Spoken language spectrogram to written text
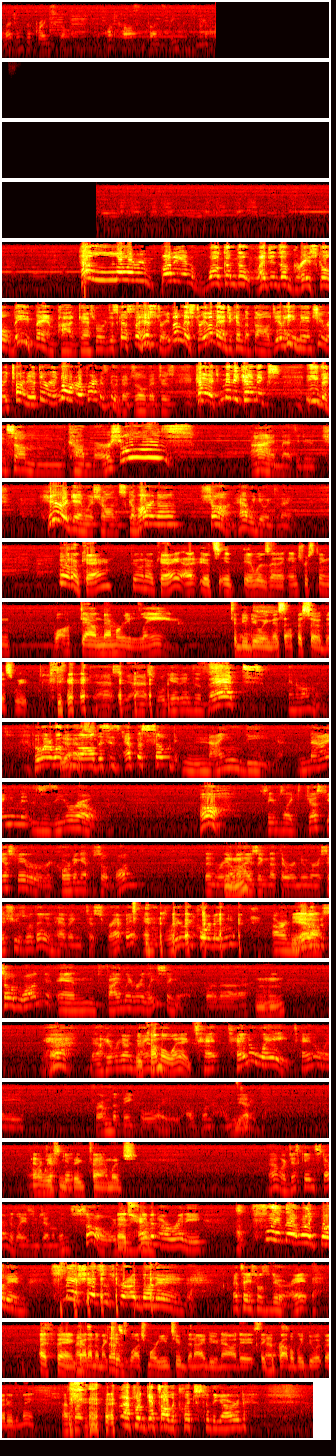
The Legends of Grayskull, the podcast that dives deep welcome to Legends of Grayskull, the fan podcast where we discuss the history, the mystery, the magic, and mythology of He-Man, She-Ra, Eternia, Etheria, Nordor, Primus, New Adventures, Old Adventures, comics, mini-comics, even some commercials. I'm Matthew Dooch, here again with Sean Scavarna. Sean, how are we doing tonight? Doing okay. Doing okay. Uh, it's it. It was an interesting walk down memory lane to be doing this episode this week. yes, yes, we'll get into that in a moment. We want to welcome Yes. you all. This is episode 90. 90. Oh, seems like just yesterday we were recording episode 1, then Mm-hmm. realizing that there were numerous issues with it and having to scrap it, and re-recording our new Yeah. episode 1 and finally releasing it. But, uh, hmm yeah, now here we are. We've 90. come away. Ten, 10 away, 10 away from the big boy of 100. Yep. And And away from the big time, which Oh, we're just getting started, ladies and gentlemen. So, if That's you true. haven't already, slam that like button, smash that subscribe button. That's how you're supposed to do it, right? I think I don't know. My kids watch more YouTube than I do nowadays. They could probably do it better than me. That's what that's what gets all the clicks to the yard.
